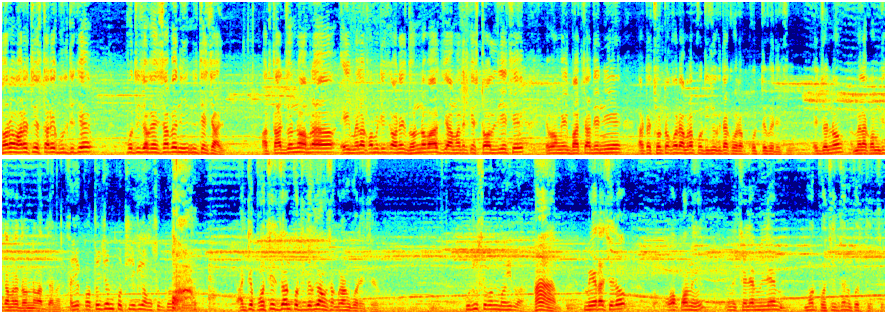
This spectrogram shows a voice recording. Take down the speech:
সর্বভারতীয় স্তরে গুলতিকে প্রতিযোগিতা হিসাবে নিতে চাই। আর তার জন্য আমরা এই মেলা কমিটিকে অনেক ধন্যবাদ যে আমাদেরকে স্টল দিয়েছে এবং এই বাচ্চাদের নিয়ে একটা ছোট করে আমরা প্রতিযোগিতা করা- করতে পেরেছি। এর জন্য মেলা কমিটিকে আমরা ধন্যবাদ জানাচ্ছি। আজকে কতজন প্রতিযোগী অংশগ্রহণ আজকে পঁচিশ জন প্রতিযোগী অংশগ্রহণ করেছে। পুরুষ এবং মহিলা? হ্যাঁ মেয়েরা ছিল ও কমই ছেলে মিলে মোট পঁচিশ জন উপস্থিত ছিল।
